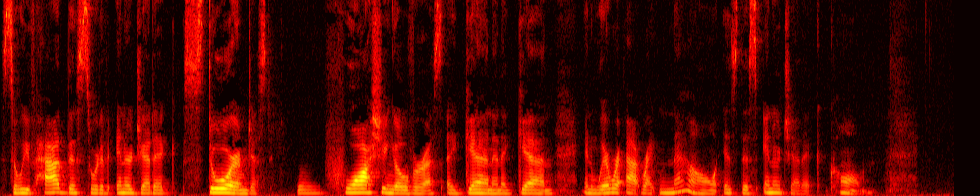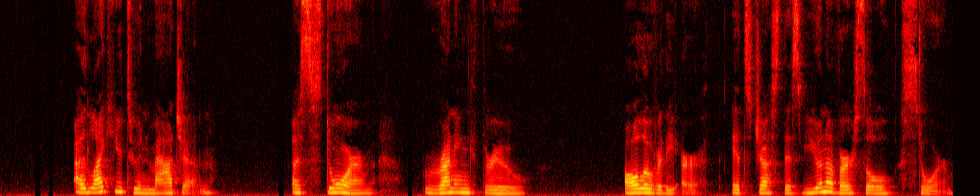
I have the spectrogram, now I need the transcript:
So we've had this sort of energetic storm just washing over us again and again. And where we're at right now is this energetic calm. I'd like you to imagine a storm running through all over the earth. It's just this universal storm,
